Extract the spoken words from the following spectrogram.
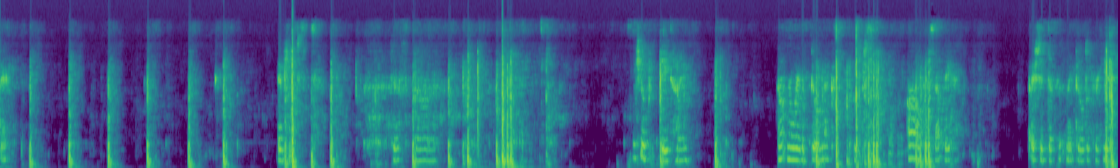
there. If you just, just, uh, it should be daytime. I don't know where to build next. Oops. Oh, it's that way. I should definitely build over here.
